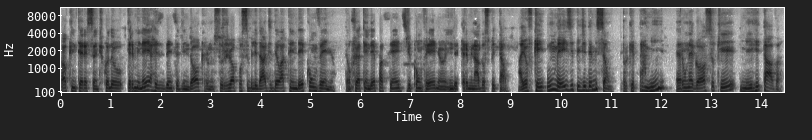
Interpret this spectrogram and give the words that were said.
Olha que interessante. Quando eu terminei a residência de endócrino, surgiu a possibilidade de eu atender convênio. Então, fui atender pacientes de convênio em determinado hospital. Aí eu fiquei um mês e pedi demissão, porque para mim era um negócio que me irritava.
